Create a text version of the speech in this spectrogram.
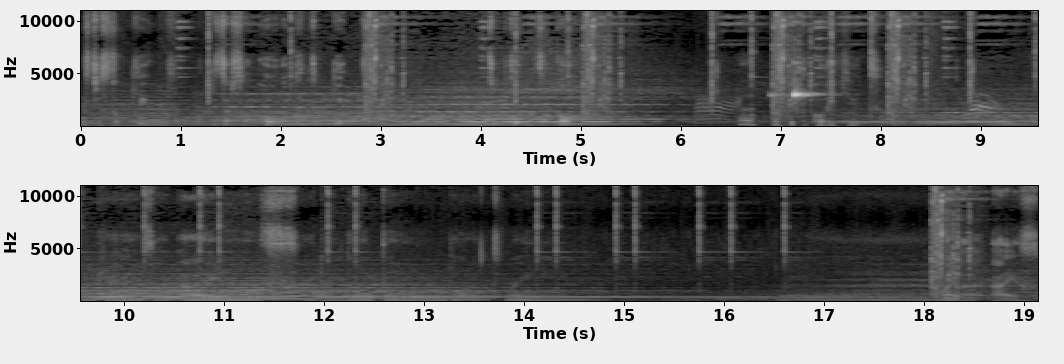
It's just so cute. It's just so cold and so cute. So cute and so cold. Eh, let's get the Cody cute. Okay, so eyes. Uh, why not eyes?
